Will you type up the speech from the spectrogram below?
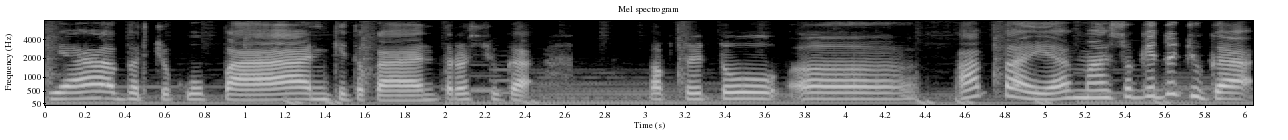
ya bercukupan gitu kan. Terus juga waktu itu eh apa ya masuk itu juga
